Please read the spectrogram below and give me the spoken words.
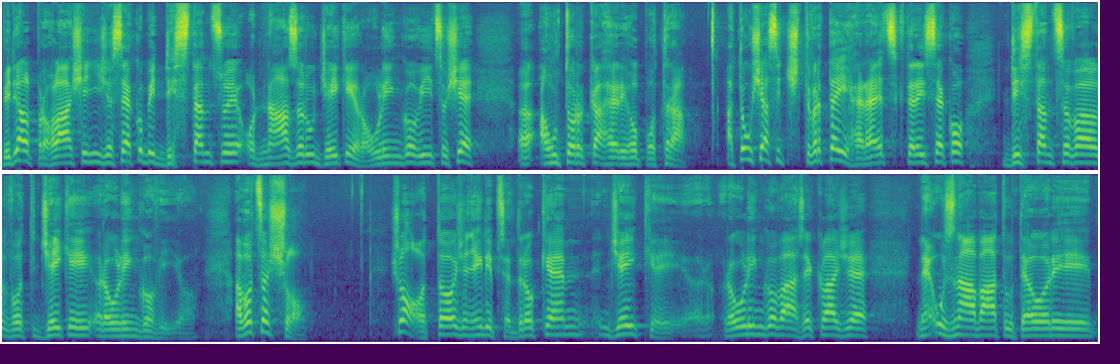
vydal prohlášení, že se jakoby distancuje od názoru J.K. Rowlingový, což je uh, autorka Harryho Pottera. A to už je asi čtvrtý herec, který se jako distancoval od J.K. Rowlingový. Jo. A o co šlo? Šlo o to, že někdy před rokem J.K. Rowlingová řekla, že neuznává tu teorii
